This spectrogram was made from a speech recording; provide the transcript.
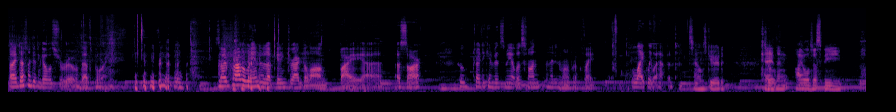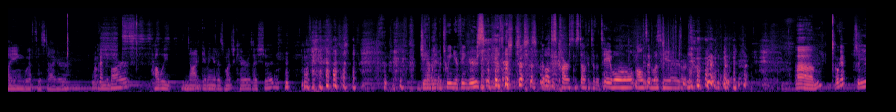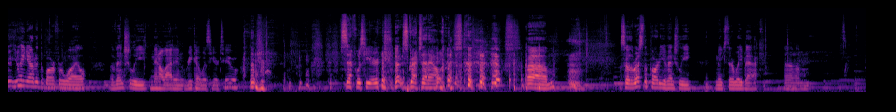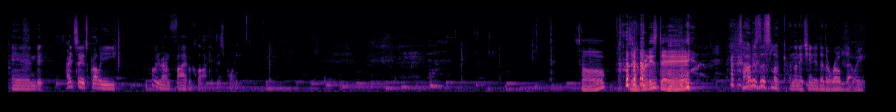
but I definitely didn't go with Sharu. That's boring. so I probably ended up getting dragged along by uh, Asar, who tried to convince me it was fun, and I didn't want to put up a fight. Likely what happened. Sounds good. Okay, So- then I will just be playing with this dagger Okay. in the bar. Probably not giving it as much care as I should. Jamming it between your fingers. I'll just carve some stuff into the table. Alton was here. um. Okay. So you you hang out at the bar for a while. Eventually, And then I'll add in Rico was here too. Seth was here. Scratch that out. um, so the rest of the party eventually makes their way back, um, and I'd say it's probably probably around five o'clock at this point. So, it's everybody's day. So how does this look? And then I change it to the robe that we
